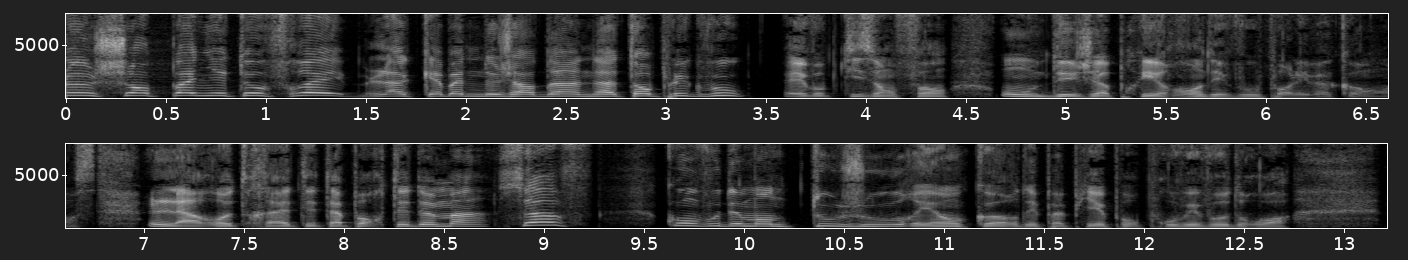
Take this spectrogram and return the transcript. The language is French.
Le champagne est au frais, la cabane de jardin n'attend plus que vous, et vos petits-enfants ont déjà pris rendez-vous pour les vacances. La retraite est à portée de main, sauf qu'on vous demande toujours et encore des papiers pour prouver vos droits.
